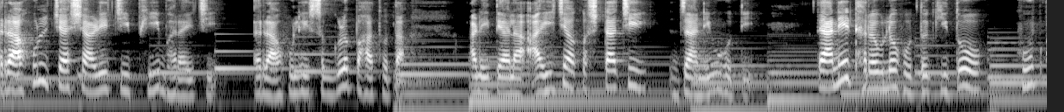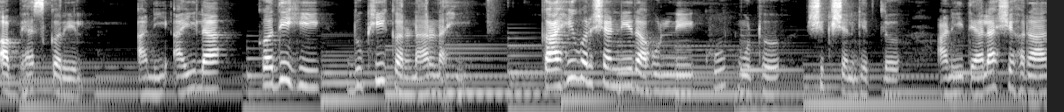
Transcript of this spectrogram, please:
राहुलच्या शाळेची फी भरायची. राहुल हे सगळं पाहत होता आणि त्याला आईच्या कष्टाची जाणीव होती. त्याने ठरवलं होतं की तो खूप अभ्यास करेल आणि आईला कधीही दुखी करणार नाही. काही वर्षांनी राहुलने खूप मोठं शिक्षण घेतलं. आणि त्याला शहरात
